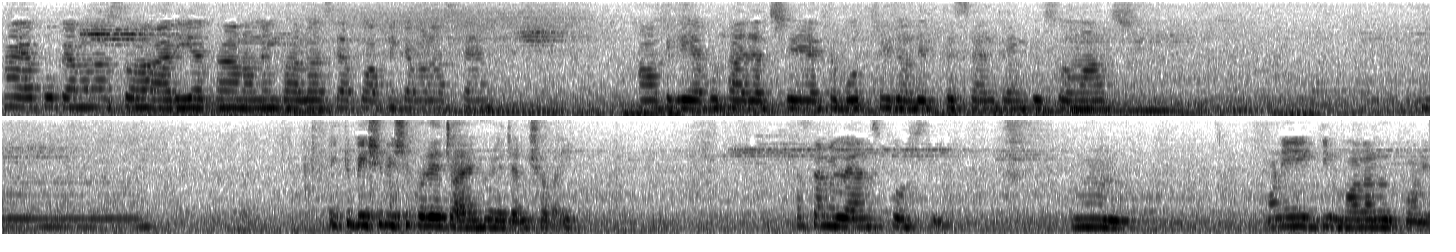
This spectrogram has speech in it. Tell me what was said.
হাই আপু কেমন আছো? আরিয়া খান অনেক ভালো আছে। আপু আপনি কেমন আছেন? আমাকে দিয়ে আপু সাজাচ্ছে একটা বত্রিশ জন দেখতেছেন থ্যাংক ইউ সো মাচ একটু বেশি বেশি করে জয়েন হয়ে যান সবাই। আজকে আমি ল্যান্স করছি হুম অনেক দিন বলানোর পরে।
